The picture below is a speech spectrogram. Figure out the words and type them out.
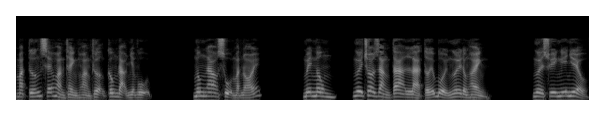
mặt tướng sẽ hoàn thành hoàng thượng công đạo nhiệm vụ. Mông ngao sụ mặt nói. Mên ngông, ngươi cho rằng ta là tới bồi ngươi đồng hành. Ngươi suy nghĩ nhiều.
